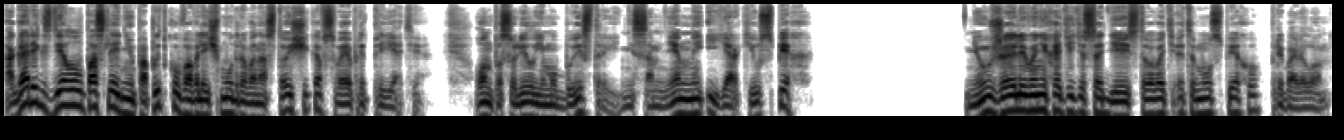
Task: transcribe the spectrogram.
Агарик сделал последнюю попытку вовлечь мудрого настойщика в свое предприятие. Он посулил ему быстрый, несомненный и яркий успех. «Неужели вы не хотите содействовать этому успеху?» — прибавил он.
